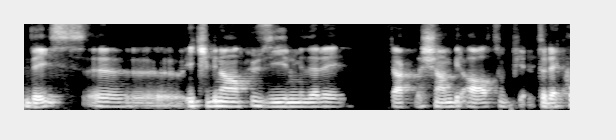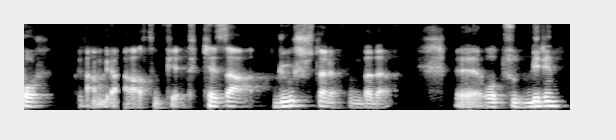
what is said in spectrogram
deyiz. E, 2620'lere yaklaşan bir altın fiyatı, rekor kıran bir altın fiyatı. Keza gümüş tarafında da e, 31'in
